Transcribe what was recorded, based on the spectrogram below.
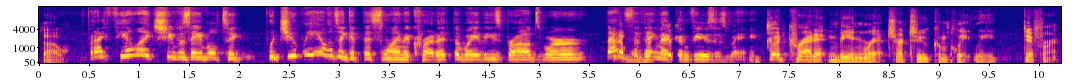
though. But I feel like she was able to. Would you be able to get this line of credit the way these broads were? That's No, the thing that confuses me. good credit and being rich are two completely different.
